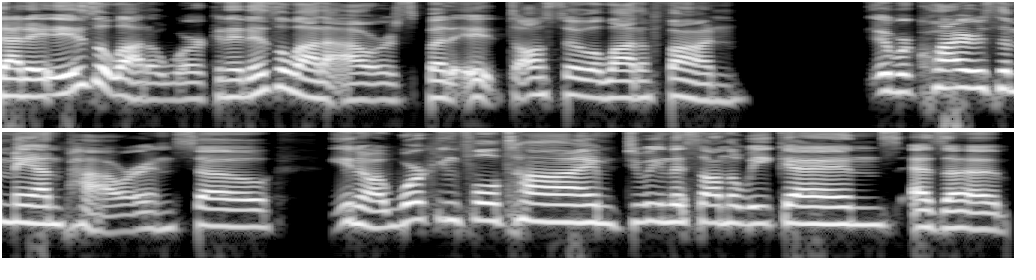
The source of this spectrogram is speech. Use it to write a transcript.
that it is a lot of work and it is a lot of hours, but it's also a lot of fun. It requires the manpower. And so, you know, working full time, doing this on the weekends as a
